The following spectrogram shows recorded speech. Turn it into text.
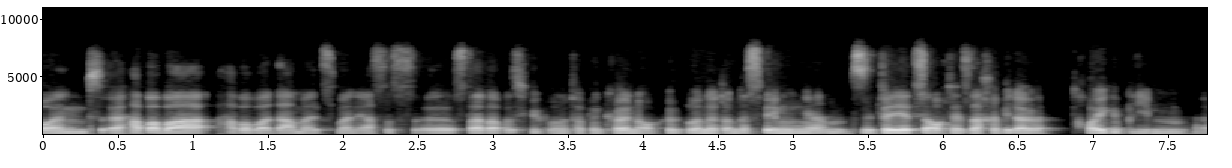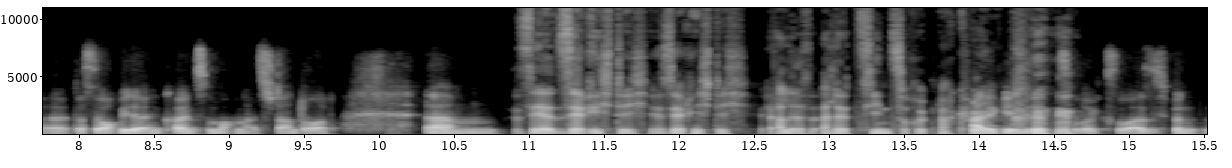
und äh, habe aber, hab aber damals mein erstes äh, Startup, was ich gegründet habe, in Köln auch gegründet. Und deswegen ähm, sind wir jetzt auch der Sache wieder treu geblieben, äh, das auch wieder in Köln zu machen als Standort. Ähm, sehr, sehr richtig, sehr richtig. Alle, alle ziehen zurück nach Köln. Alle gehen wieder zurück. So. Also ich bin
